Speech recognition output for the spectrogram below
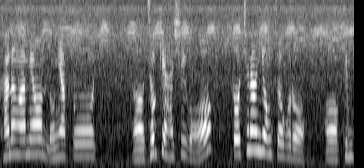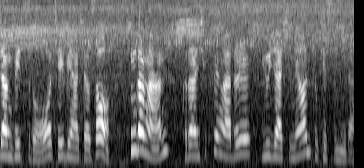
가능하면 농약도 어, 적게 하시고 또 친환경 쪽으로 어, 김장 배추로 재배하셔서 건강한 그러한 식생활을 유지하시면 좋겠습니다.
